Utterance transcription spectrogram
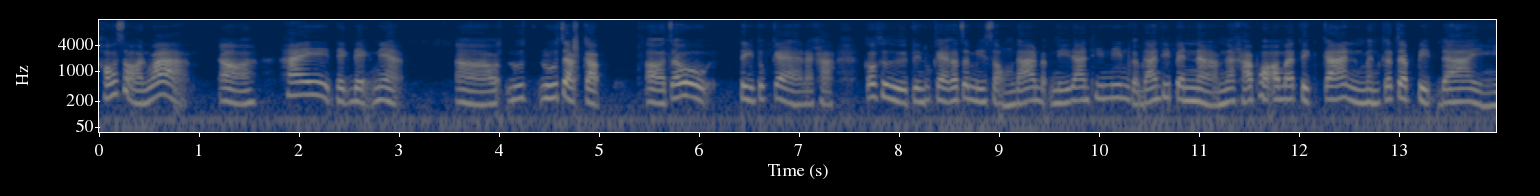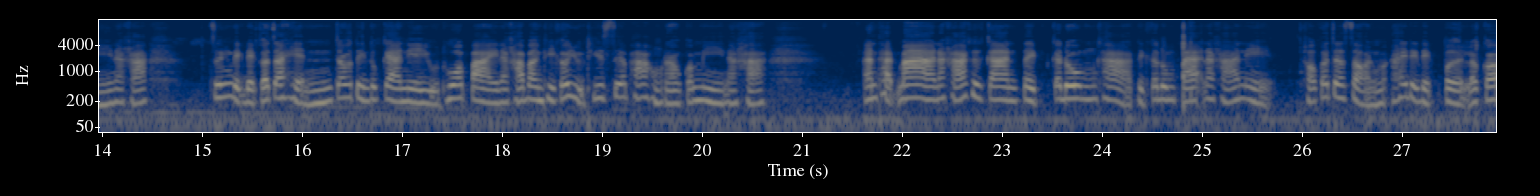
เขาสอนว่าให้เด็กๆเนี่ย รู้รู้จักกับเจ้าตีนตุ๊กแกนะคะ ก็คือตีนตุ๊กแกก็จะมี 2 ด้านแบบนี้ด้านที่นิ่มกับด้านที่เป็นหนามนะคะพอเอามาติดกันมันก็จะปิดได้อย่างนี้นะคะ ซึ่งเด็กๆก็จะเห็นเจ้าตีนตุ๊กแกเนี่ยอยู่ทั่วไปนะคะ บางทีก็อยู่ที่เสื้อผ้าของเราก็มีนะคะ อันถัดมานะคะคือการติดกระดุมค่ะ ติดกระดุมแปะนะคะนี่เขาก็จะสอนให้เด็กๆเปิด แล้วก็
